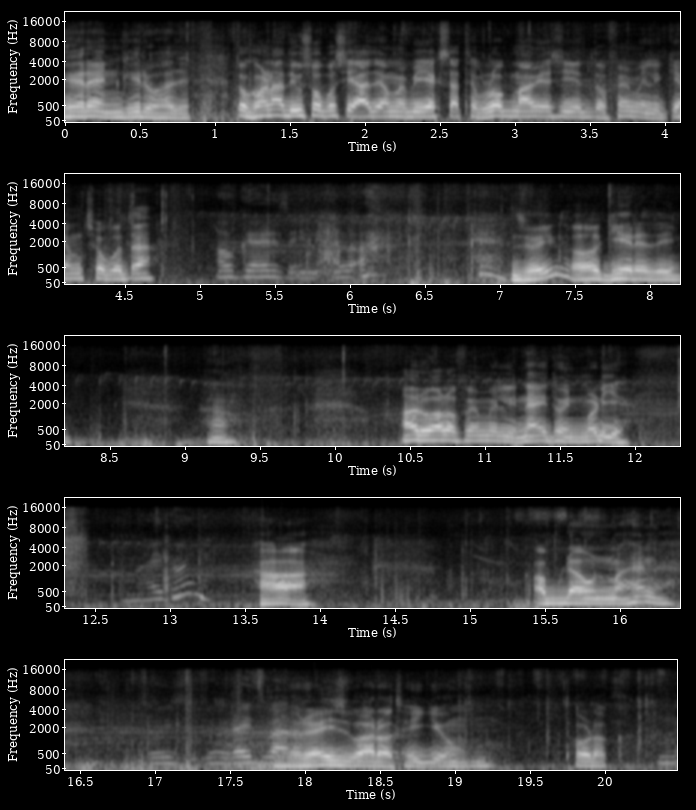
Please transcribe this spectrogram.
હેરાન ગીરો આજે. તો ઘણા દિવસો પછી આજે અમે બે એક સાથે વ્લોગમાં આવીએ છીએ. તો ફેમિલી કેમ છો બધા? હવે ઘેર જઈને હાલો. જોયું? હવે ઘેરે જઈને. હા. સારું હાલો ફેમિલી નાહી ધોઈને મળીએ. હા. અપડાઉનમાં હે ને રઈજવારો થઈ ગયો હું. થોડોક. હું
